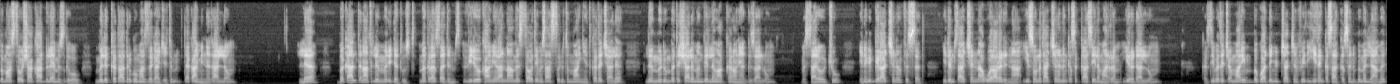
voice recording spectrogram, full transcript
በማስታወሻ ካርድ ላይ መዝግበው ምልክት አድርጎ ማዘጋጀትም ጠቃሚነት አለው። ለ በቃል ጥናት ልምምድ ሂደት ውስጥ መቅረጸ ድምፅ፣ ቪዲዮ ካሜራና መስታወት የመሳሰሉትን ማግኘት ከተቻለ ልምዱን በተሻለ መንገድ ለማከናወን ያግዛሉ። መሳሪያዎቹ የንግግራችንን ፍሰት፣ የድምፃችንን አወራረድና የሰውነታችንን እንቅስቃሴ ለማረም ይረዳሉ። ከዚህ በተጨማሪም በጓደኞቻችን ፊት እየተንቀሳቀስን በመላመድ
